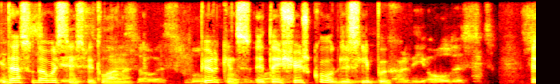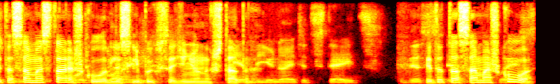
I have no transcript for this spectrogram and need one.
Да, с удовольствием, Светлана. Perkins — это еще и школа для слепых. Это самая старая школа для слепых в Соединенных Штатах. Это та самая школа,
